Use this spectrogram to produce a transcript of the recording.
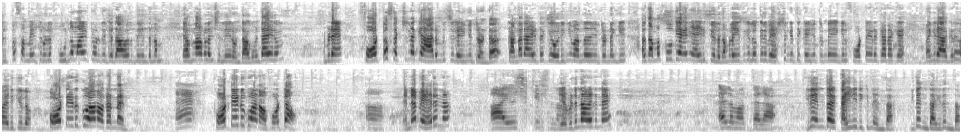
അല്പസമയത്തിനുള്ളിൽ പൂർണമായിട്ടുള്ള ഗതാഗത നിയന്ത്രണം എറണാകുളം ജില്ലയിൽ ഉണ്ടാകും എന്തായാലും ഇവിടെ ഫോട്ടോ സെക്ഷൻ ഒക്കെ ആരംഭിച്ചു കഴിഞ്ഞിട്ടുണ്ട്. കണ്ണനായിട്ടൊക്കെ ഒരുങ്ങി വന്നു കഴിഞ്ഞിട്ടുണ്ടെങ്കിൽ അത് നമുക്കൊക്കെ അങ്ങനെ ആയിരിക്കുമല്ലോ നമ്മൾ ഏതെങ്കിലും ഒക്കെ ഒരു വേഷം കിട്ടി കഴിഞ്ഞിട്ടുണ്ടെങ്കിൽ ഫോട്ടോ എടുക്കാനൊക്കെ ഭയങ്കര ആഗ്രഹമായിരിക്കുമല്ലോ. ഫോട്ടോ എടുക്കുവാണോ കണ്ണൻ? ഫോട്ടോ എടുക്കുവാണോ? ഫോട്ടോ എന്നാ പേരെന്നാ? എവിടുന്നാ വരുന്നേ? മക്കള. ഇതെന്താ? കയ്യിലിരിക്കുന്ന എന്താ? ഇതെന്താ? ഇതെന്താ?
